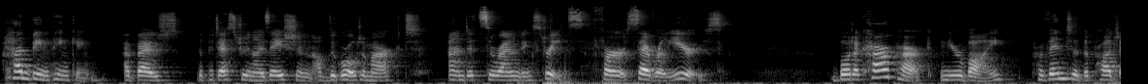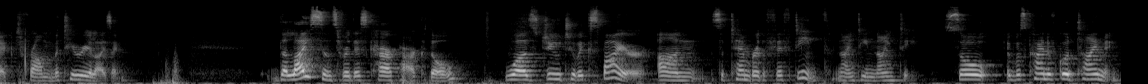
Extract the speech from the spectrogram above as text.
had been thinking about the pedestrianisation of the Grote Markt and its surrounding streets for several years. But a car park nearby prevented the project from materialising. The licence for this car park, though, was due to expire on September the 15th, 1990. So it was kind of good timing.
